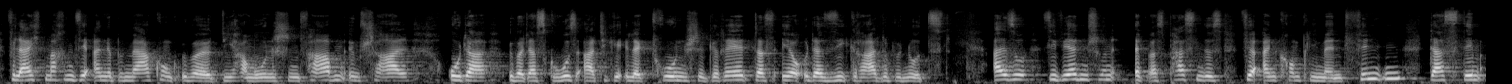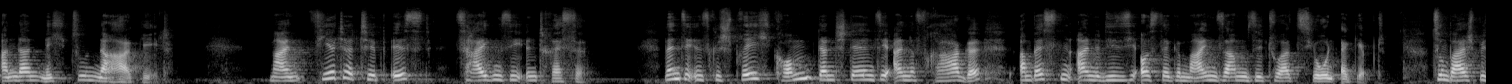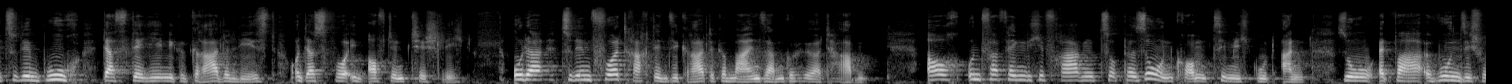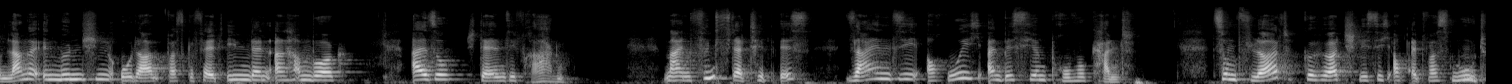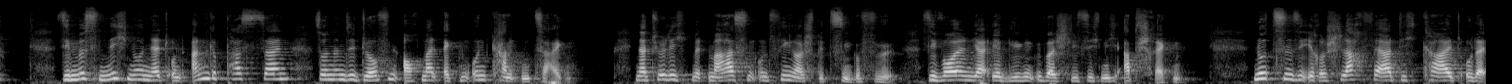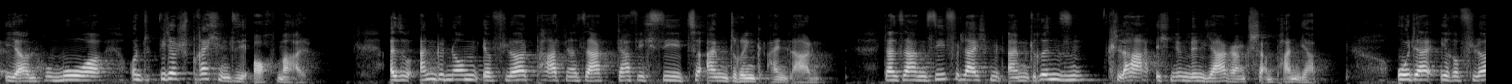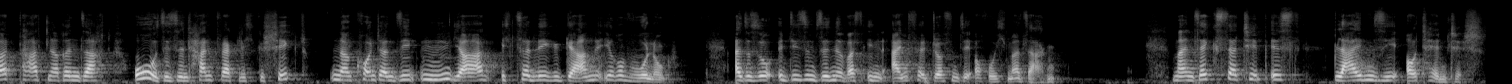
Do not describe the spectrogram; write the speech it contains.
Vielleicht machen Sie eine Bemerkung über die harmonischen Farben im Schal oder über das großartige elektronische Gerät, das er oder sie gerade benutzt. Also Sie werden schon etwas Passendes für ein Kompliment finden, das dem anderen nicht zu nahe geht. Mein vierter Tipp ist, zeigen Sie Interesse. Wenn Sie ins Gespräch kommen, dann stellen Sie eine Frage, am besten eine, die sich aus der gemeinsamen Situation ergibt. Zum Beispiel zu dem Buch, das derjenige gerade liest und das vor ihm auf dem Tisch liegt. Oder zu dem Vortrag, den Sie gerade gemeinsam gehört haben. Auch unverfängliche Fragen zur Person kommen ziemlich gut an. So etwa, wohnen Sie schon lange in München oder was gefällt Ihnen denn an Hamburg? Also stellen Sie Fragen. Mein fünfter Tipp ist, seien Sie auch ruhig ein bisschen provokant. Zum Flirt gehört schließlich auch etwas Mut. Sie müssen nicht nur nett und angepasst sein, sondern sie dürfen auch mal Ecken und Kanten zeigen. Natürlich mit Maßen und Fingerspitzengefühl. Sie wollen ja ihr Gegenüber schließlich nicht abschrecken. Nutzen Sie Ihre Schlagfertigkeit oder Ihren Humor und widersprechen Sie auch mal. Also angenommen, Ihr Flirtpartner sagt, darf ich Sie zu einem Drink einladen? Dann sagen Sie vielleicht mit einem Grinsen, klar, ich nehme den Jahrgang Champagner. Oder Ihre Flirtpartnerin sagt, oh, Sie sind handwerklich geschickt. Und dann kontern Sie, mm, ja, ich zerlege gerne Ihre Wohnung. Also so in diesem Sinne, was Ihnen einfällt, dürfen Sie auch ruhig mal sagen. Mein sechster Tipp ist, bleiben Sie authentisch.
